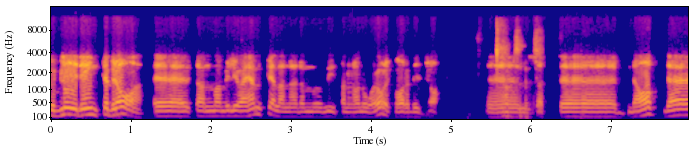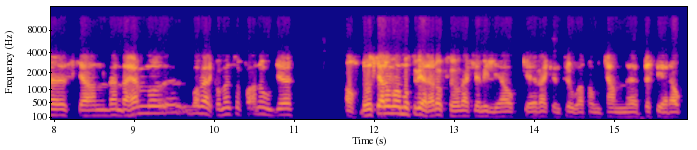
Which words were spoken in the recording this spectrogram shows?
då blir det inte bra. Eh, utan man vill ju ha hem spelarna när de åtminstone har några år kvar att bidra. Absolut. Så att, eh, ja, där ska han vända hem och vara välkommen så får han nog eh, Ja, då ska de vara motiverade också och verkligen vilja och eh, verkligen tro att de kan prestera och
